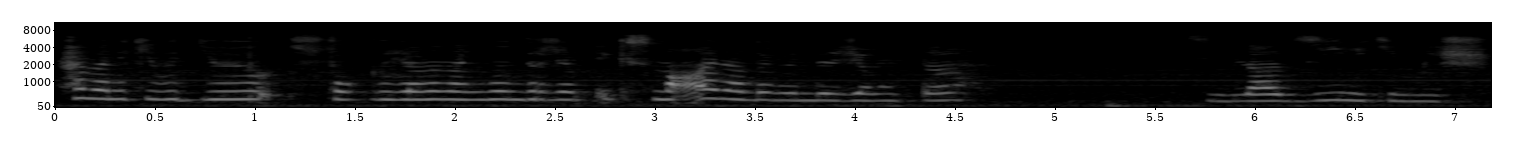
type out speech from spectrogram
Hemen iki videoyu stoklayacağım. Hemen göndereceğim. İkisini aynı anda göndereceğim hatta. Zilazini kimmiş?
